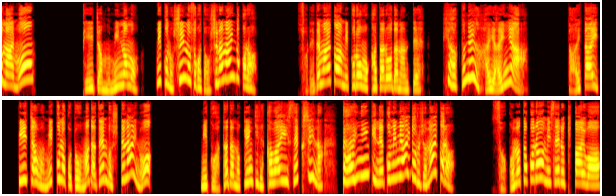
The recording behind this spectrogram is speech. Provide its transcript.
とないもんピーちゃんもみんなも、ミクの真の姿を知らないんだから。それで前川ミクロンを語ろうだなんて、100年早いにゃ。だいたい、ピーちゃんはミクのことをまだ全部知ってないの。ミクはただの元気で可愛いセクシーな大人気猫耳アイドルじゃないから。そこのところを見せる機会は、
